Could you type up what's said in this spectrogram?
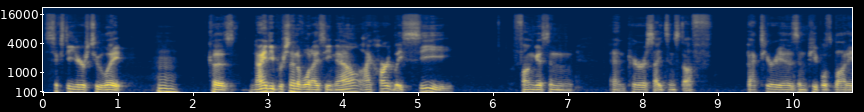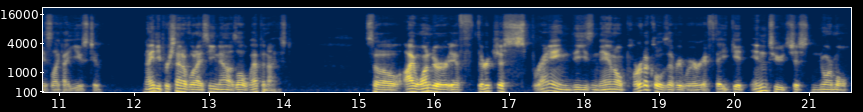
60 years too late. Hmm. because 90% of what i see now i hardly see fungus and and parasites and stuff bacteria is in people's bodies like i used to. 90% of what i see now is all weaponized. So I wonder if they're just spraying these nanoparticles everywhere if they get into just normal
